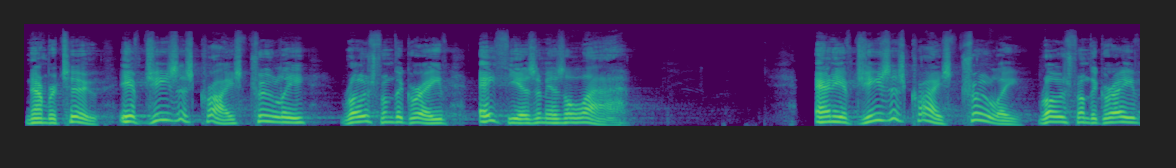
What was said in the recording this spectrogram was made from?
Number two, if Jesus Christ truly rose from the grave, atheism is a lie. And if Jesus Christ truly rose from the grave,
